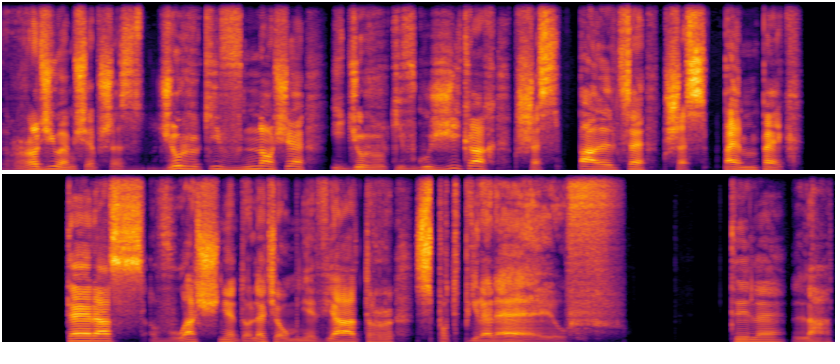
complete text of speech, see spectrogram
rodziłem się przez dziurki w nosie i dziurki w guzikach, przez palce, przez pępek. Teraz właśnie doleciał mnie wiatr spod Pirenejów. Tyle lat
